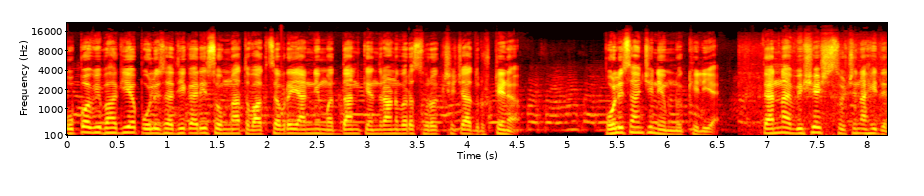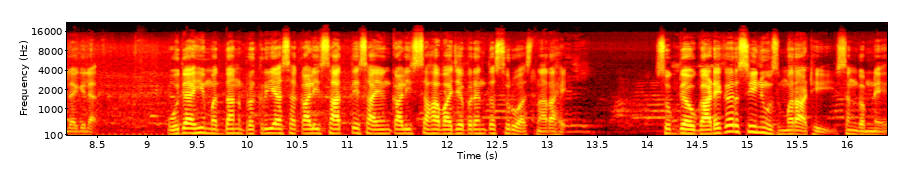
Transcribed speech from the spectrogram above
उपविभागीय पोलीस अधिकारी सोमनाथ वागचवरे यांनी मतदान केंद्रांवर सुरक्षेच्या दृष्टीनं पोलिसांची नेमणूक केली आहे. त्यांना विशेष सूचनाही दिल्या गेल्या. उद्याही मतदान प्रक्रिया सकाळी सात ते सायंकाळी सहा वाजेपर्यंत सुरू असणार आहे. Sukhdev Gadekar C news Marathi Sangamner.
